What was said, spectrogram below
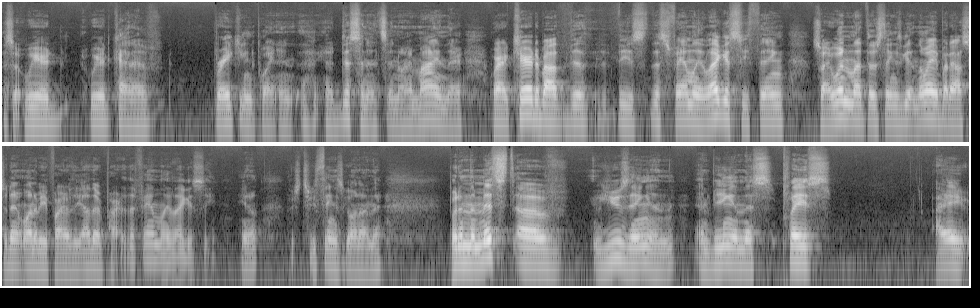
It's a weird, weird kind of breaking point and you know, dissonance in my mind there, where I cared about the, these, this family legacy thing, so I wouldn't let those things get in the way, but I also didn't want to be part of the other part of the family legacy. You know, there's two things going on there. But in the midst of using and, and being in this place, I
